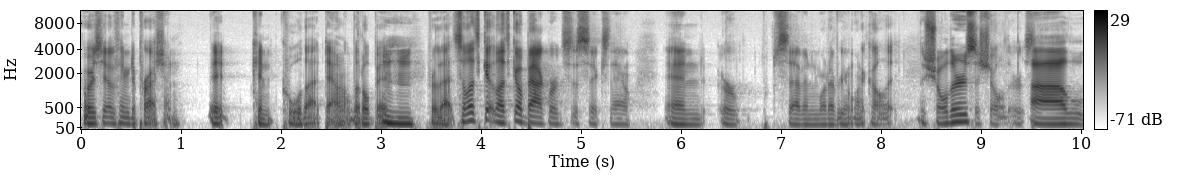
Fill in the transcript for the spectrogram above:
what was the other thing? Depression. It can cool that down a little bit hmm for that. So let's get let's go backwards to six now, and or seven, whatever you want to call it. The shoulders. The shoulders. Uh,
